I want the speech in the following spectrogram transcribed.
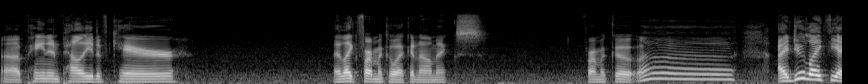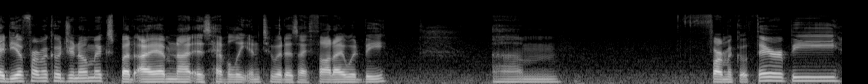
uh, pain and palliative care. I like pharmacoeconomics. Pharmaco. Uh, I do like the idea of pharmacogenomics, but I am not as heavily into it as I thought I would be. Um, pharmacotherapy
